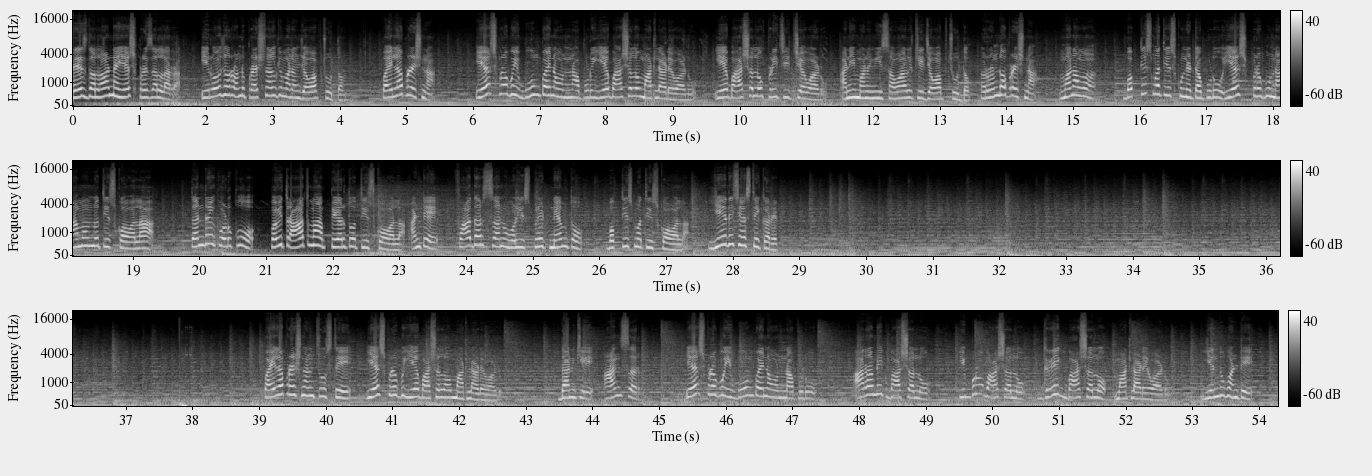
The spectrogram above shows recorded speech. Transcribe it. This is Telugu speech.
ప్రేజ్ ద లాడ్ నా యేసు ప్రజల్లారా ఈరోజు రెండు ప్రశ్నలకి మనం జవాబు చూద్దాం. పైలా ప్రశ్న యేసు ప్రభు ఈ భూమిపైన ఉన్నప్పుడు ఏ భాషలో మాట్లాడేవాడు? ఏ భాషలో ప్రీచ్ ఇచ్చేవాడు? అని మనం ఈ సవాల్కి జవాబు చూద్దాం. రెండో ప్రశ్న మనం బప్తిస్మ తీసుకునేటప్పుడు యేసు ప్రభు నామంలో తీసుకోవాలా? తండ్రి కొడుకు పవిత్ర ఆత్మ పేరుతో తీసుకోవాలా? అంటే ఫాదర్ సన్ హోలీ స్పిరిట్ నేమ్తో బప్తిస్మ తీసుకోవాలా? ఏది చేస్తే కరెక్ట్ పైల ప్రశ్నలు చూస్తే యేసు ప్రభు ఏ భాషలో మాట్లాడేవాడు? దానికి ఆన్సర్ యేసు ప్రభు ఈ భూమిపైన ఉన్నప్పుడు అరామిక్ భాషలో ఇబ్రూ భాషలో గ్రీక్ భాషలో మాట్లాడేవాడు. ఎందుకంటే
